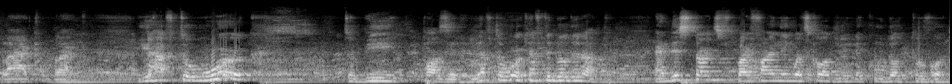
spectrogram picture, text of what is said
black, black. You have to work to be positive. You have to work, you have to build it up. And this starts by finding what's called your nekudot tovot,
